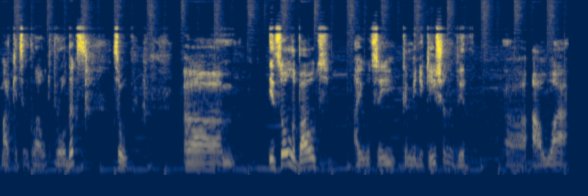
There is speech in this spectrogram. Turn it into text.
Marketing Cloud products. So um, it's all about, I would say, communication with uh, our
